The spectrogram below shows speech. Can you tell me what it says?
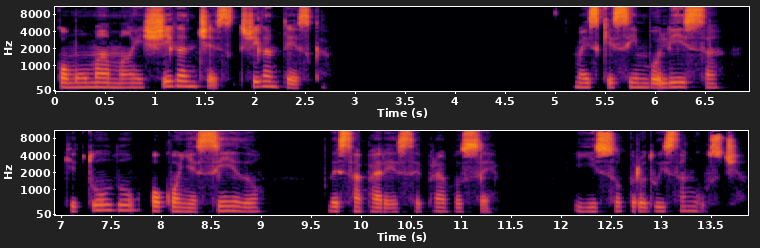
como uma mãe gigantesca, mas que simboliza que tudo o conhecido desaparece para você e isso produz angústia.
